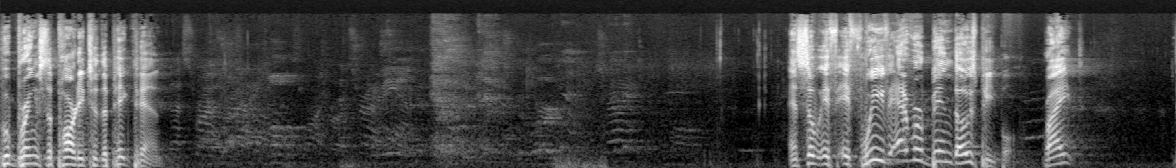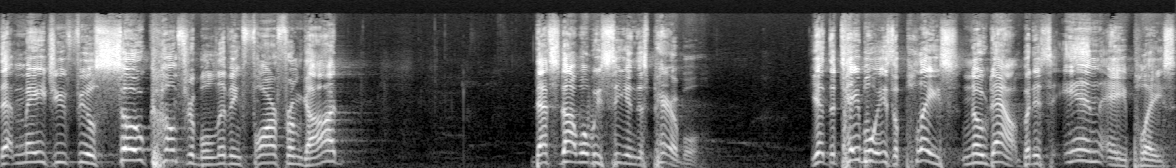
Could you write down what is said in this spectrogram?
who brings the party to the pig pen. And so if, if we've ever been those people, right, that made you feel so comfortable living far from God, that's not what we see in this parable. Yet the table is a place, no doubt, but it's in a place.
